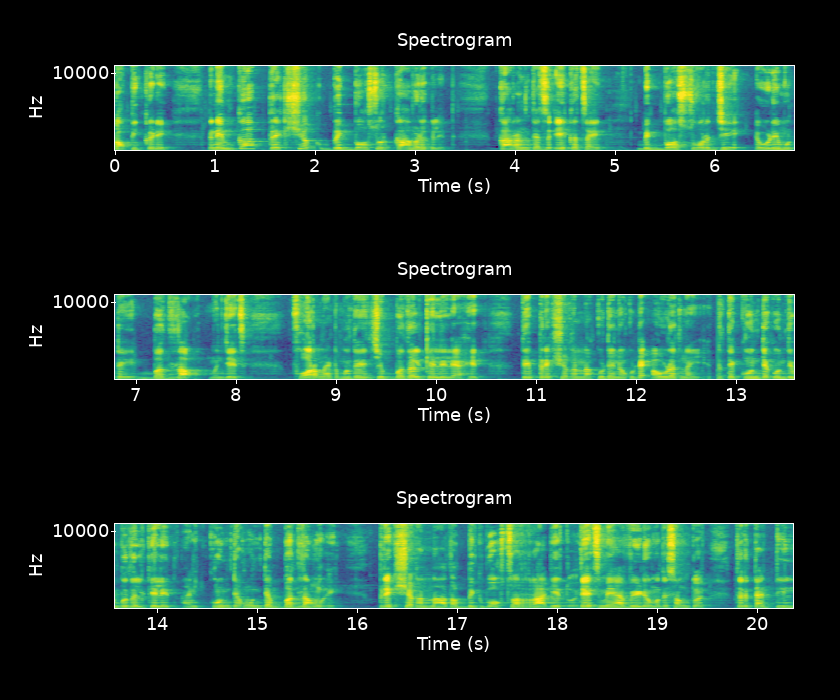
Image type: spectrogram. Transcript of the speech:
टॉपिककडे तर नेमका प्रेक्षक बिग बॉसवर का भडकलेत? कारण त्याचं एकच आहे बिग बॉसवर जे एवढे मोठे बदलाव म्हणजेच फॉर्मॅटमध्ये जे बदल केलेले आहेत ते प्रेक्षकांना कुठे ना कुठे आवडत नाही तर ते कोणते कोणते बदल केलेत आणि कोणत्या कोणत्या बदलामुळे प्रेक्षकांना आता बिग बॉसचा राग येतोय? तेच मी या व्हिडिओमध्ये सांगतोय. तर त्यातील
